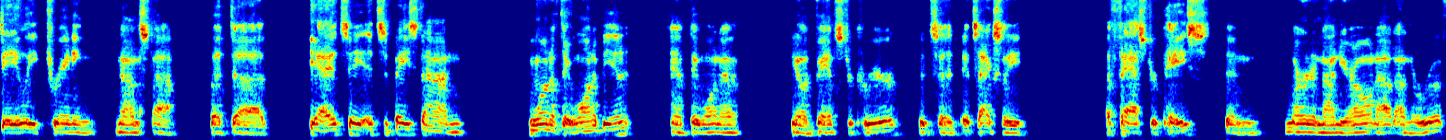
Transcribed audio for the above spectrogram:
daily training nonstop. But uh, yeah, it's a, it's based on one if they want to be in it and if they want to, you know, advance their career. It's a, it's actually a faster pace than learning on your own out on the roof.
